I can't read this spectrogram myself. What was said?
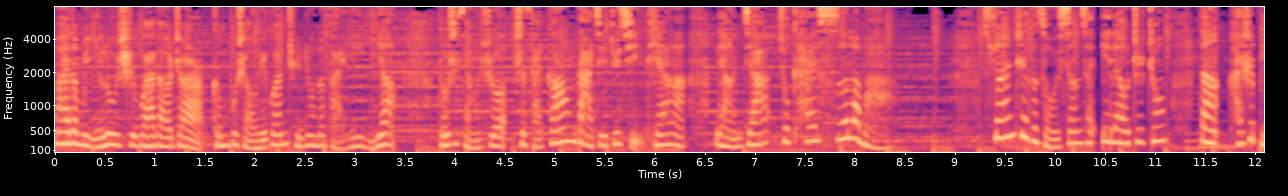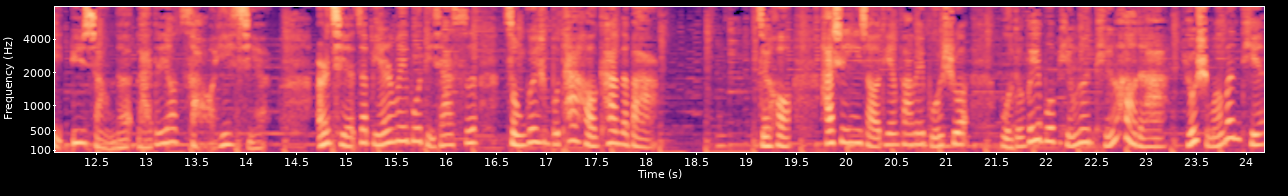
Madam 一路吃瓜到这儿，跟不少围观群众的反应一样，都是想说这才刚大结局几天啊，两家就开撕了吗？虽然这个走向在意料之中，但还是比预想的来的要早一些，而且在别人微博底下撕，总归是不太好看的吧。最后还是应小天发微博说：“我的微博评论挺好的啊，有什么问题？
